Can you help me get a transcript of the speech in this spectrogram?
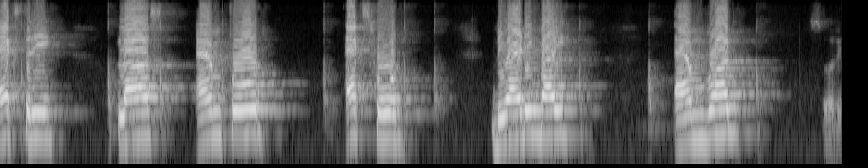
x3 plus m4 x4 dividing by m1 sorry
